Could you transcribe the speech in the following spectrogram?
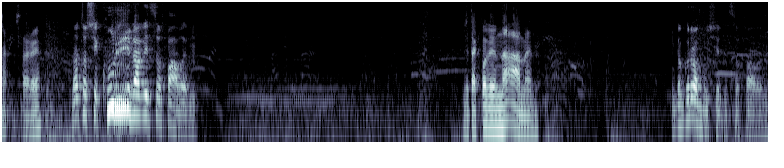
A, sorry. No to się kurwa wycofałem. Że tak powiem na amen. Do grobu się wycofałem.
